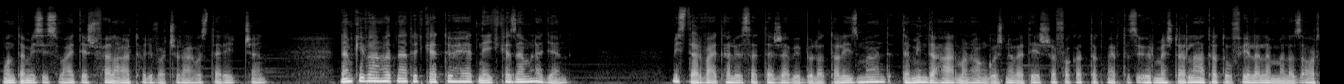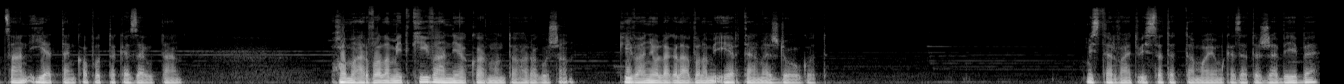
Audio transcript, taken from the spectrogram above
mondta Mrs. White, és felállt, hogy vacsorához terítsen. Nem kívánhatnád, hogy kettő helyett négy kezem legyen? Mr. White előszette zsebéből a talizmánt, de mind a hárman hangos nevetésre fakadtak, mert az őrmester látható félelemmel az arcán ilyetten kapott a keze után. Ha már valamit kívánni akar, mondta haragosan, kívánjon legalább valami értelmes dolgot. Mr. White visszatette a majom kezet a zsebébe,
